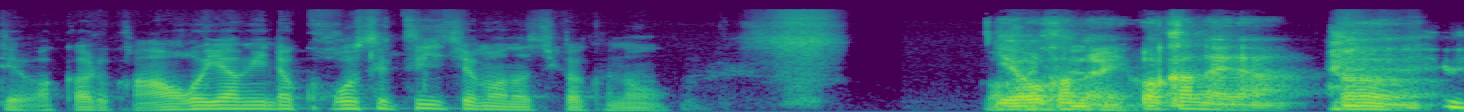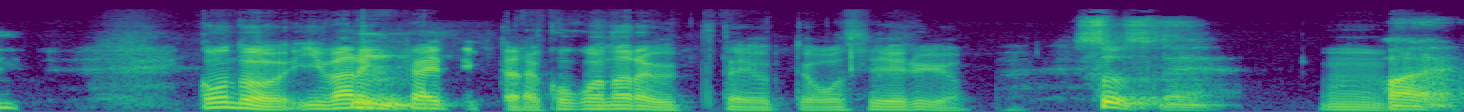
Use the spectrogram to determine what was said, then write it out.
てわかるか？青柳の公設市場の近くの。いや、わかんない。わわかんないな。うん。今度、茨城帰ってきたら、ここなら売ってたよって教えるよ。そうですね。うん。はい。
